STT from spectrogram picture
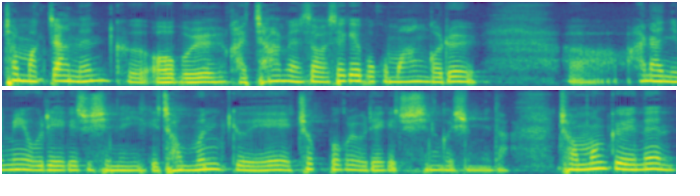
천막 짜는 그 업을 같이 하면서 세계복음화 한 거를 어, 하나님이 우리에게 주시는 이게 전문교회의 축복을 우리에게 주시는 것입니다. 전문교회는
